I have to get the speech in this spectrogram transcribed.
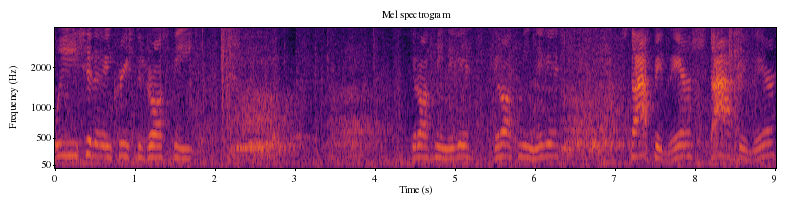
we should have increased the draw speed. Get off me, nigga. Get off me, nigga. Stop it, bear. Stop it, bear.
